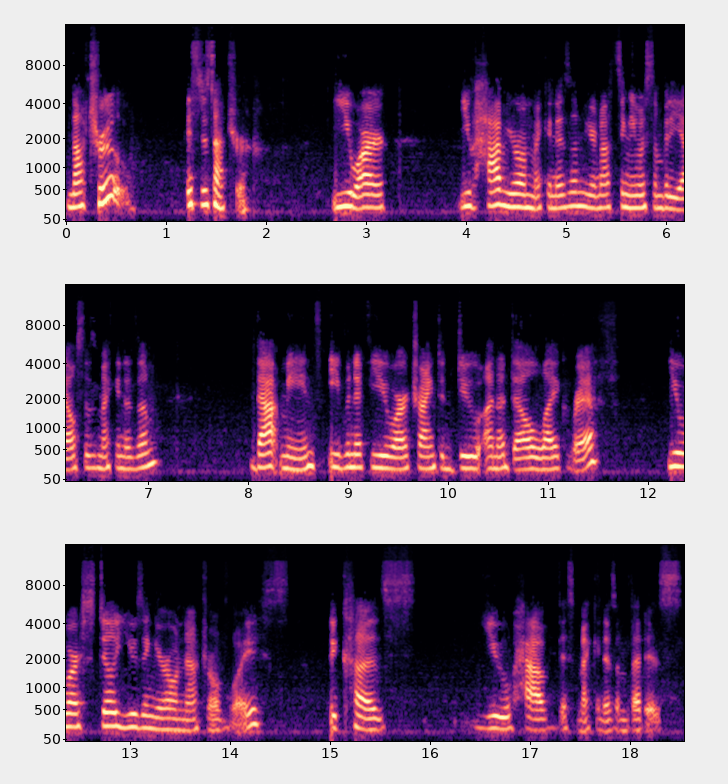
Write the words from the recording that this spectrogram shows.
not true. It's just not true. You are you have your own mechanism. You're not singing with somebody else's mechanism. That means even if you are trying to do an Adele like riff, you are still using your own natural voice because you have this mechanism that is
